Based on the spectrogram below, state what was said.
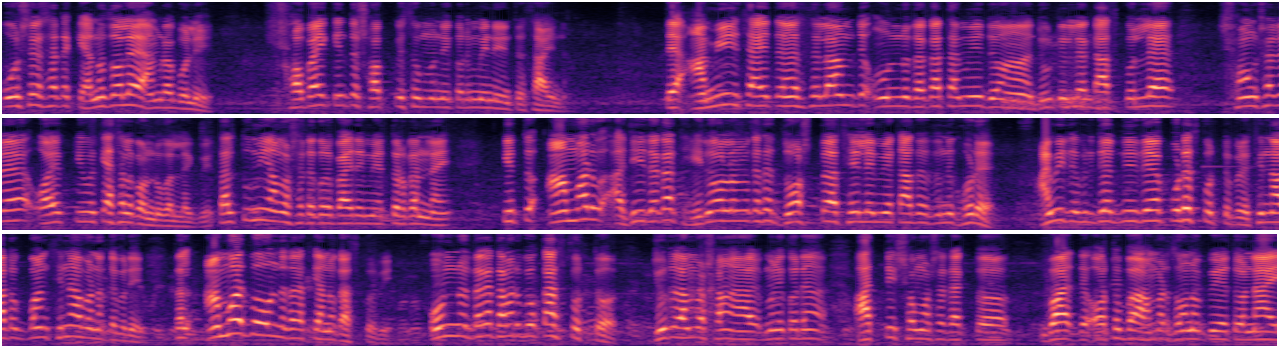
পুরুষের সাথে কেন চলে? আমরা বলি, সবাই কিন্তু সব কিছু মনে করে মেনে নিতে চায় না। তো আমি চাইতেছিলাম যে অন্য জায়গাতে আমি দুটি কাজ করলে সংসারে ওয়াইফ কি ক্যাসাল গন্ডগোল লাগবে। তাহলে তুমি আমার সাথে করে বাইরে মেয়ের দরকার নাই। কিন্তু আমার যে জায়গাতে হিরো আলমের কাছে দশটা ছেলে মেয়ে কাদের জন্য ঘোরে আমি নিজে প্রোটেস্ট করতে পেরেছি, নাটক বান, সিনেমা বানাতে পারি, তাহলে আমার বউ অন্য জায়গায় কেন কাজ করবে? অন্য জায়গাতে আমার বউ কাজ করতো। যদি আমার মনে করেন আর্থিক সমস্যা থাকতো, বা অথবা আমার জনপ্রিয়তা নাই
